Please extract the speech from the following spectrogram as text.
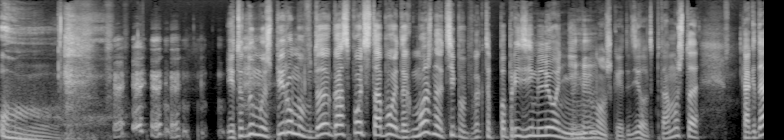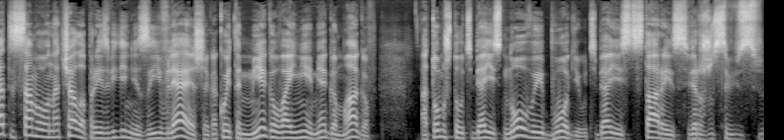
И ты думаешь, Перумов, да Господь с тобой, да можно типа как-то поприземленнее Мгм. немножко это делать, потому что когда ты с самого начала произведения заявляешь о какой-то мега-войне, мега-магов, о том, что у тебя есть новые боги, у тебя есть старые сверж-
